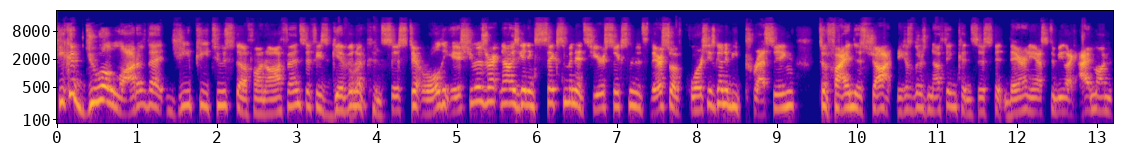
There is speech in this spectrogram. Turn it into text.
he could do a lot of that GP2 stuff on offense if he's given a consistent role. The issue is right now he's getting six minutes here, six minutes there. So, of course, he's going to be pressing to find his shot because there's nothing consistent there. And he has to be like, I'm on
